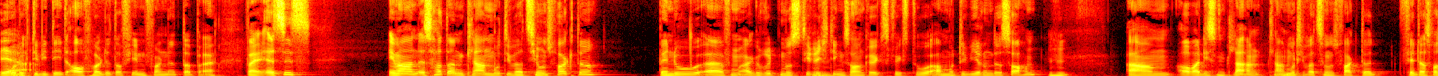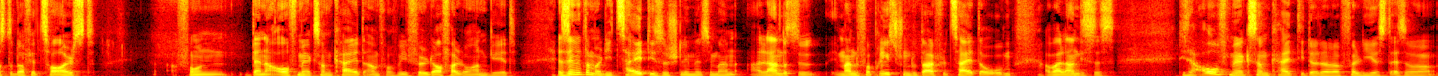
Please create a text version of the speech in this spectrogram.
Ja. Produktivität aufhaltet, auf jeden Fall nicht dabei. Weil es ist, ich meine, es hat einen klaren Motivationsfaktor. Wenn du äh, vom Algorithmus die Mhm. richtigen Sachen kriegst, kriegst du auch motivierende Sachen. Mhm. Ähm, aber diesen klaren, klaren Motivationsfaktor für das, was du dafür zahlst, von deiner Aufmerksamkeit, einfach wie viel da verloren geht. Es ist ja nicht einmal die Zeit, die so schlimm ist. Ich meine, allein, dass du, ich meine, du verbringst schon total viel Zeit da oben, aber allein dieses, diese Aufmerksamkeit, die du da verlierst, also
